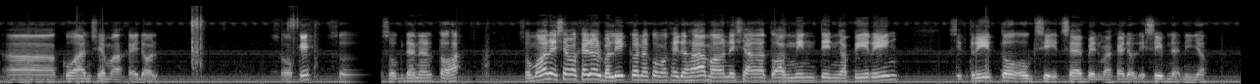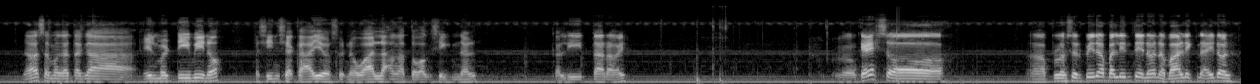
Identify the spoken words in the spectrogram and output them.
Uh, kuan siya mga kaidol. So okay, so sugdan na to ha. So mao na siya mga kaidol, balik ko na ko mga kaidol ha. Mao na siya ang ato ang maintain nga piring si Trito og si 87 mga kaidol. I-save na ninyo no? Sa mga taga Elmer TV no? Pasensya kaayo. So nawala ang ato ang signal. Kalita ra eh. Okay so uh, Ploser Pina Balinte no? Nabalik na idol.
